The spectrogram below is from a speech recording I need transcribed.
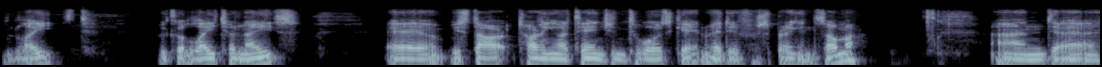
light we've got lighter nights, uh, we start turning our attention towards getting ready for spring and summer, and uh,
